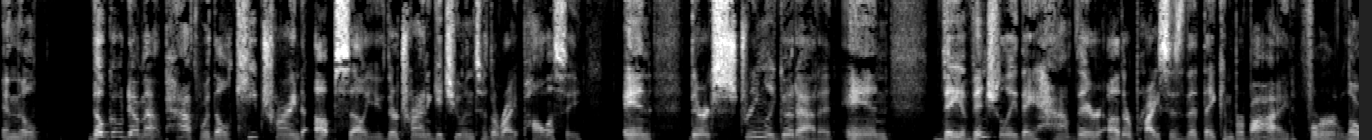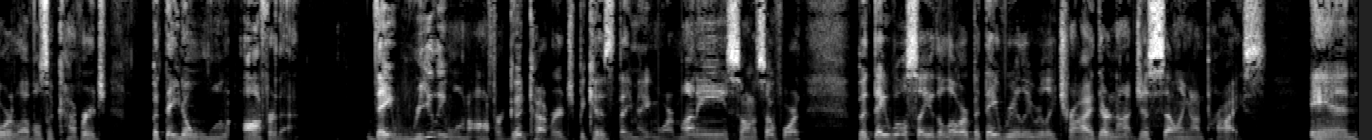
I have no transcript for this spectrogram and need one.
and they'll they'll go down that path where they'll keep trying to upsell you. They're trying to get you into the right policy, and they're extremely good at it. And they eventually they have their other prices that they can provide for lower levels of coverage, but they don't want to offer that they really want to offer good coverage because they make more money, so on and so forth. But they will sell you the lower, but they really, really try. They're not just selling on price. And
